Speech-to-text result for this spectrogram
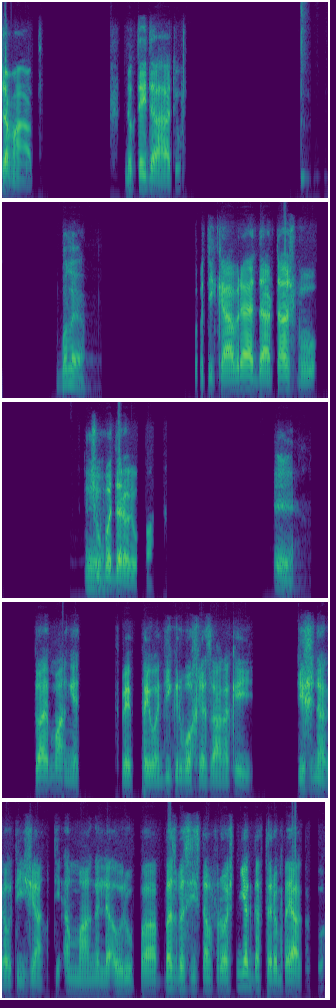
جەماعەت نکتەی داهاتوو بڵێ وتی کابرا دارتاش بوو ئێ، چوو بە دەرەوەی وڵات ئێ. دوای مانگێک پێ- پەیوەندی کرد بۆ خێزانەکەی تیشت ناکە وتی ژیان وتی ئەم مانگە لە ئەوروپا بەس بە سیستم فرۆشتن یەک دەفتەرم پیا کردووە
